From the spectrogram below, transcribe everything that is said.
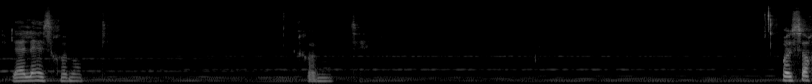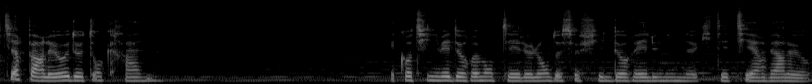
Tu la laisses remonter. Remonter. Ressortir par le haut de ton crâne et continuer de remonter le long de ce fil doré lumineux qui t'étire vers le haut.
